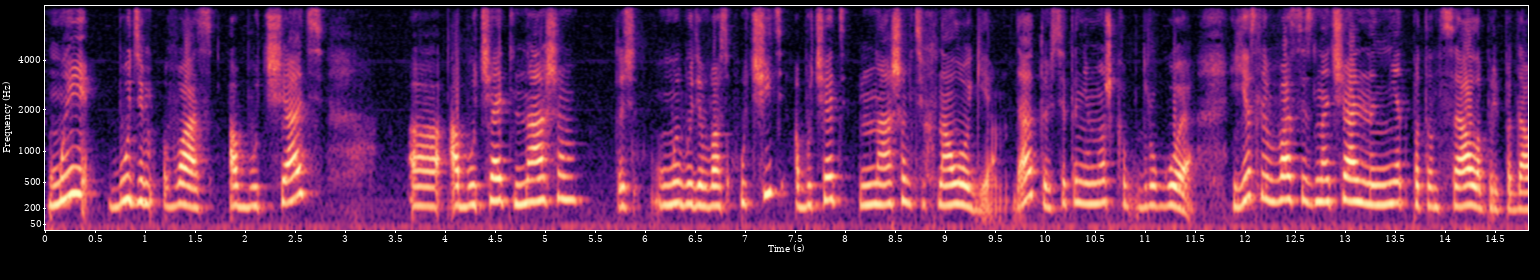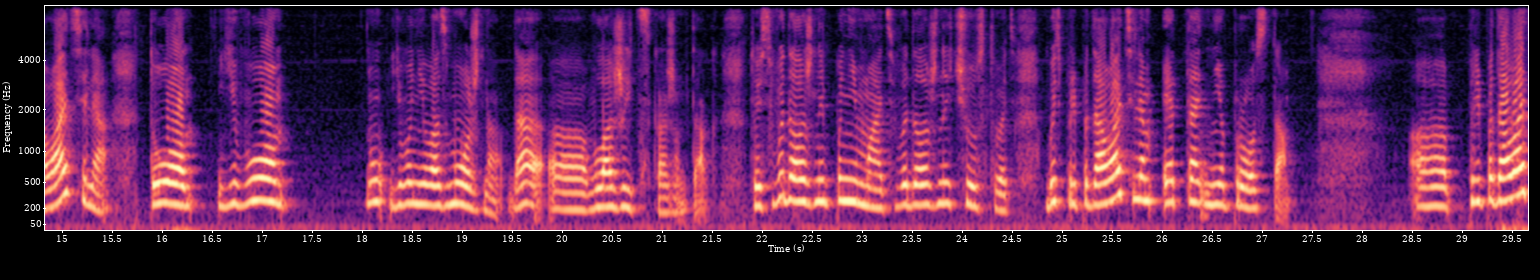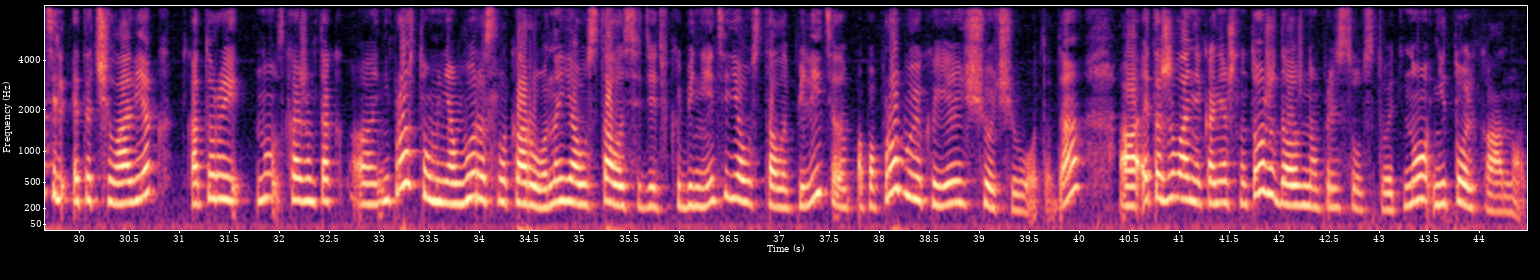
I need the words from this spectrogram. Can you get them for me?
Мы будем вас обучать, а, обучать нашим то есть мы будем вас учить, обучать нашим технологиям, да, то есть это немножко другое. Если у вас изначально нет потенциала преподавателя, то его ну, его невозможно да, э, вложить, скажем так. То есть вы должны понимать, вы должны чувствовать. Быть преподавателем – это непросто. Э, преподаватель – это человек, который, ну, скажем так, э, не просто у меня выросла корона, я устала сидеть в кабинете, я устала пилить, а, а попробую-ка я еще чего-то, да. А, это желание, конечно, тоже должно присутствовать, но не только оно.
